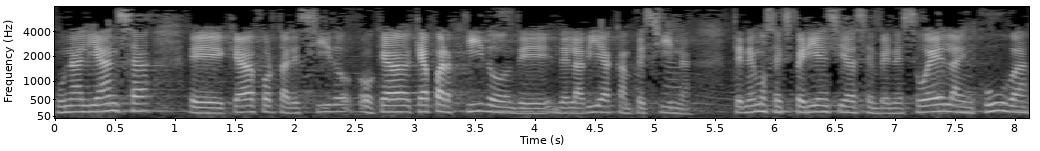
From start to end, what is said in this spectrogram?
una alianza eh, que ha fortalecido o que ha, que ha partido de, de, la vía campesina. Tenemos experiencias en Venezuela, en Cuba,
